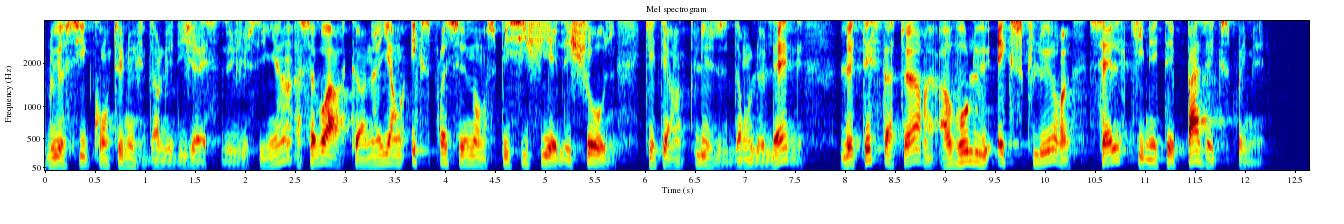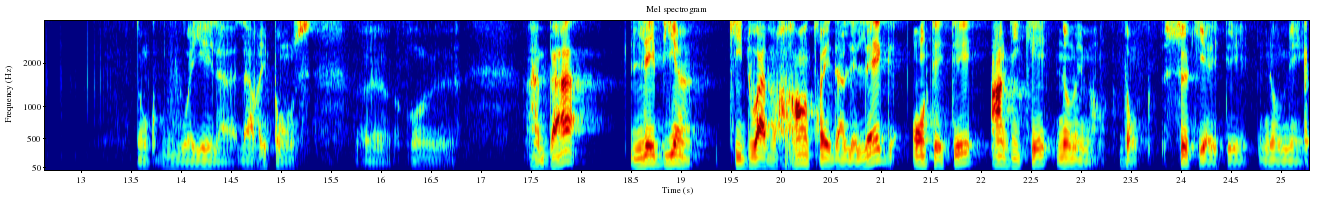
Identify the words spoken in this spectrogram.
lui aussi contenu dans le digeste de Justinien, à savoir qu'en ayant expressément spécifié les choses qui étaient incluses dans le legs, le testateur a voulu exclure celles qui n'étaient pas exprimées. Donc vous voyez la, réponse euh, en bas. Les biens qui doivent rentrer dans les legs ont été indiqués nommément. Donc ce qui a été nommé euh,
